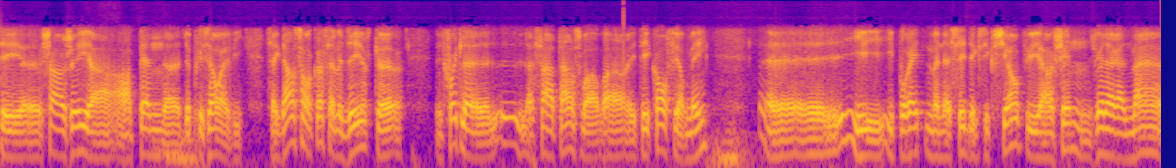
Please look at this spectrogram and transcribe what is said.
c'est euh, changé en, peine euh, de prison à vie. C'est que dans son cas, ça veut dire que une fois que la, sentence va avoir été confirmée, il, pourrait être menacé d'exécution. Puis en Chine, généralement,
